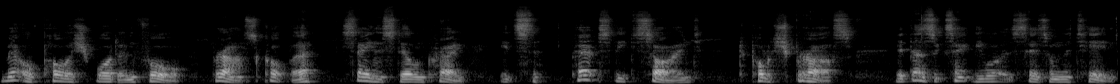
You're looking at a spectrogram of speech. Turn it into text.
metal polish Wadden for brass, copper, stainless steel and chrome. It's purposely designed to polish brass it does exactly what it says on the tin.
